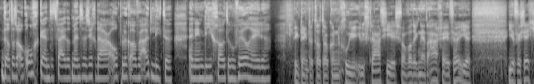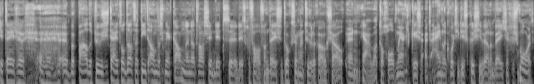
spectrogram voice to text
Dat was ook ongekend, het feit dat mensen zich daar openlijk over uitlieten. En in die grote hoeveelheden. Ik denk dat dat ook een goede illustratie is van wat ik net aangeef. Je, je verzet je tegen bepaalde publiciteit totdat het niet anders meer kan. En dat was in dit, dit geval van deze dokter natuurlijk ook zo. En ja, wat toch wel opmerkelijk is, uiteindelijk wordt die discussie wel een beetje gesmoord.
